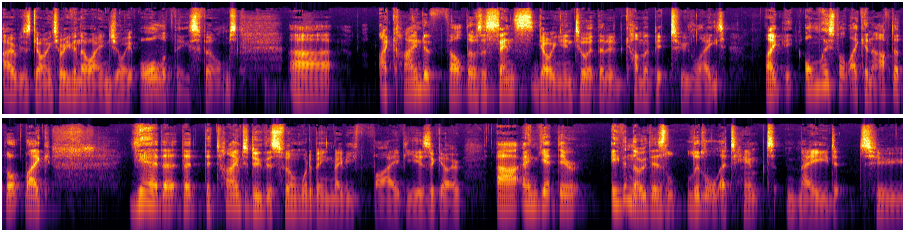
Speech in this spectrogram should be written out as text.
I was going to, even though I enjoy all of these films. Uh, I kind of felt there was a sense going into it that it had come a bit too late. Like, it almost felt like an afterthought. Like, yeah, the, the, the time to do this film would have been maybe five years ago. Uh, and yet, there, even though there's little attempt made to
